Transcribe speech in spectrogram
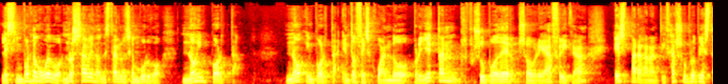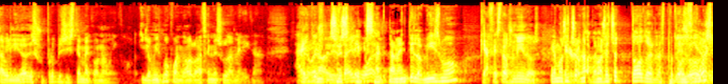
Les importa un huevo, no saben dónde está Luxemburgo, no importa. No importa. Entonces, cuando proyectan su poder sobre África, es para garantizar su propia estabilidad de su propio sistema económico. Y lo mismo cuando lo hacen en Sudamérica. bueno, eso es exactamente lo mismo que hace Estados Unidos. Que hemos, hecho, hemos hecho todas las potencias.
